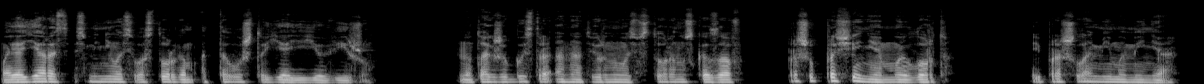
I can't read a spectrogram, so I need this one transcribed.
Моя ярость сменилась восторгом от того, что я ее вижу. Но так же быстро она отвернулась в сторону, сказав «Прошу прощения, мой лорд», и прошла мимо меня.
